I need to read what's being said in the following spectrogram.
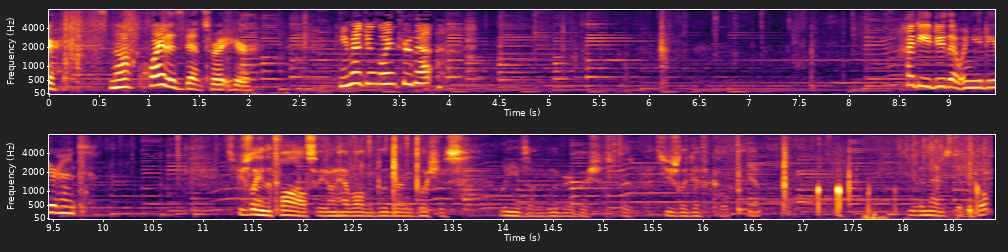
Here, it's not quite as dense right here. Can you imagine going through that? How do you do that when you deer hunt? It's usually in the fall, so you don't have all the blueberry bushes, leaves on the blueberry bushes, but it's usually difficult. Yep. Even that is difficult.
